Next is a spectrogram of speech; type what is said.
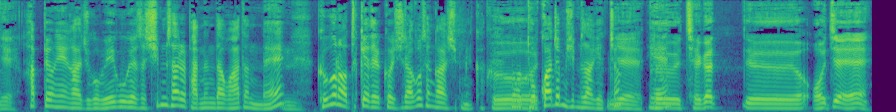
예. 합병해가지고 외국에서 심사를 받는다고 하던데 음. 그건 어떻게 될 것이라고 생각하십니까? 그 독과점 심사겠죠? 예, 그 예. 제가 그 어제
